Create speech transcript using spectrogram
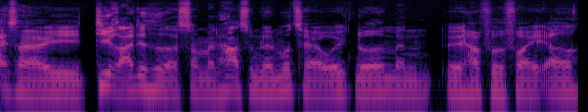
Altså, de rettigheder, som man har som lønmodtager, er jo ikke noget, man øh, har fået foræret.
